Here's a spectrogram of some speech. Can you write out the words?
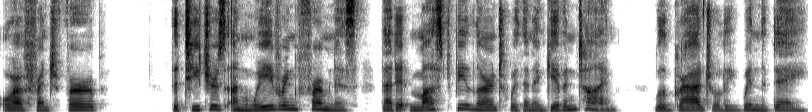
or a French verb, the teacher's unwavering firmness that it must be learnt within a given time will gradually win the day.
